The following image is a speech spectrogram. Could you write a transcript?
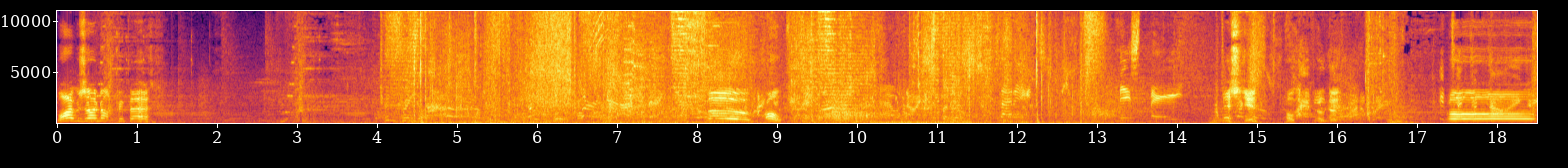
Why was I not prepared? Boom! Oh! How nice. Is that it? Missed me. Missed you? Oh, oh dear. Oh!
